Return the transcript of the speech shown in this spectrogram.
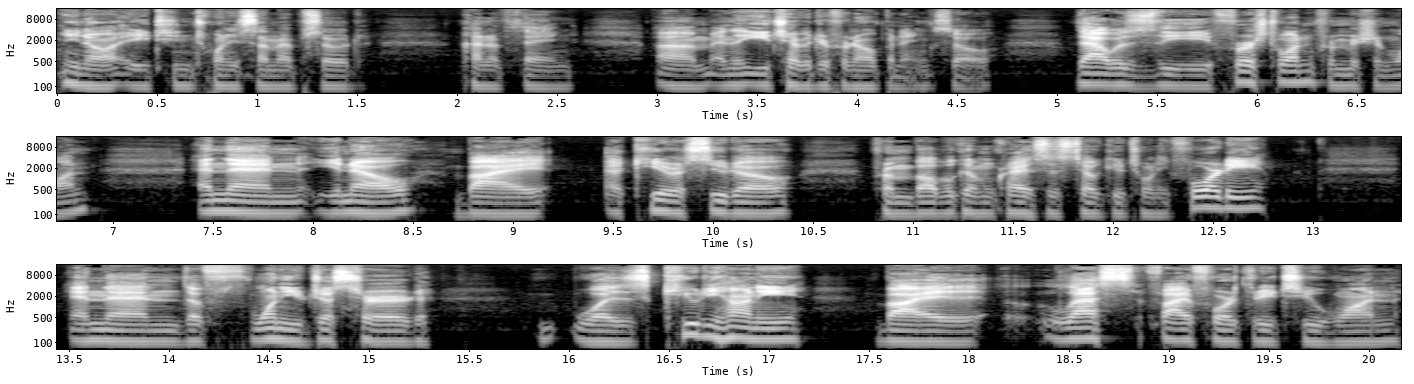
you know, 18, 20 some episode kind of thing. Um, and they each have a different opening. So that was the first one from mission one, and then you know by Akira Sudou from Bubblegum Crisis Tokyo 2040, and then the f- one you just heard was Cutie Honey by Les five four three two one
